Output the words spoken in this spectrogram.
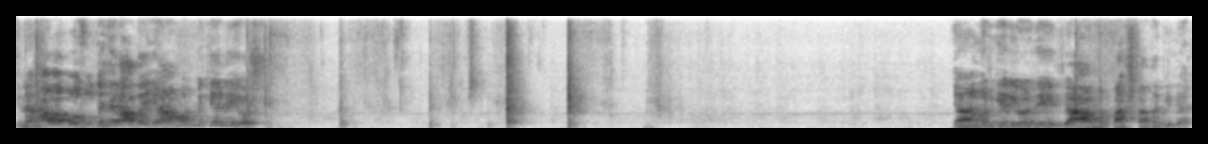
Yine hava bozuldu. Herhalde yağmur mu geliyor? Yağmur geliyor değil. Yağmur başladı bile.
